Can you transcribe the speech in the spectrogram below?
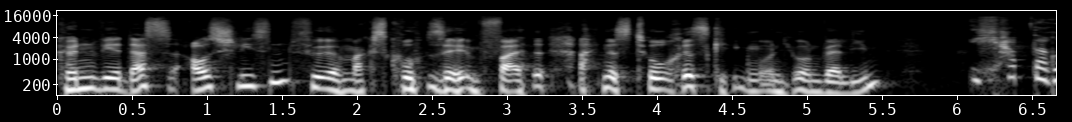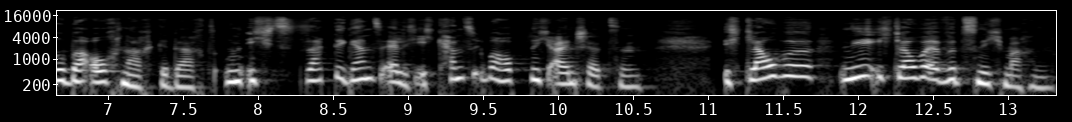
Können wir das ausschließen für Max Kruse im Fall eines Tores gegen Union Berlin? Ich habe darüber auch nachgedacht und ich sag dir ganz ehrlich, ich kann es überhaupt nicht einschätzen. Ich glaube, nee, ich glaube, er wird's nicht machen.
